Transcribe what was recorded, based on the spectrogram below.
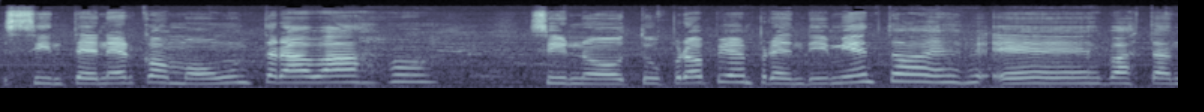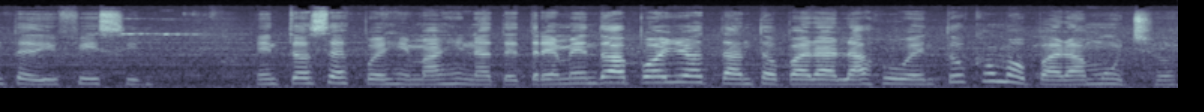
sin tener como un trabajo, sino tu propio emprendimiento es, es bastante difícil. Entonces, pues imagínate, tremendo apoyo tanto para la juventud como para muchos.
